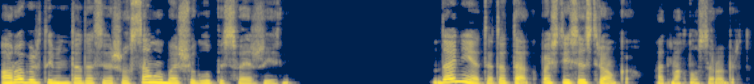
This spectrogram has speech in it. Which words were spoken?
а Роберт именно тогда совершил самую большую глупость в своей жизни. «Да нет, это так, почти сестренка», — отмахнулся Роберт.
